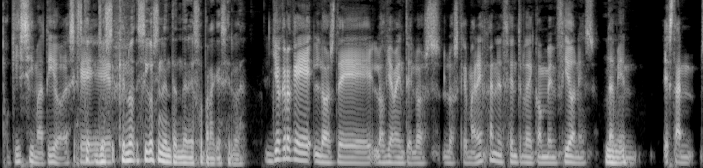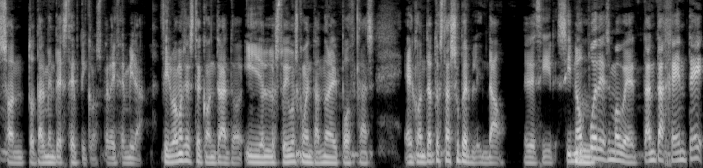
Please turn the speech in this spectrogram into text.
poquísima, tío. Es, Es que, que yo que no- sigo sin entender eso para qué sirve. yo creo que los de, obviamente, los, los que manejan el centro de convenciones también están, son totalmente escépticos, pero dicen, mira, firmamos este contrato y lo estuvimos comentando en el podcast. El contrato está súper blindado. Es decir, si no Mm. puedes mover tanta gente,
